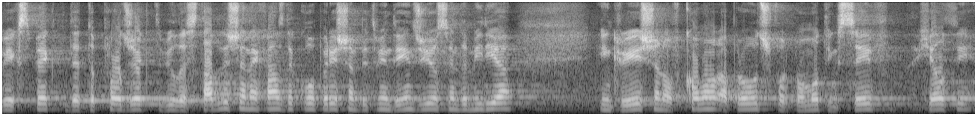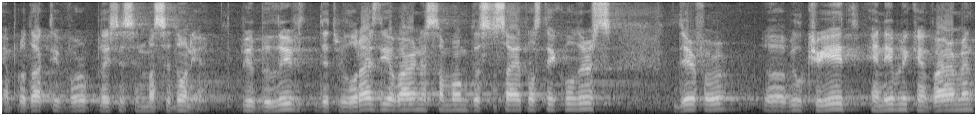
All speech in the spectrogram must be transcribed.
we expect that the project will establish and enhance the cooperation between the NGOs and the media in creation of common approach for promoting safe, healthy and productive workplaces in Macedonia. We believe that will raise the awareness among the societal stakeholders, therefore uh, will create an enabling environment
